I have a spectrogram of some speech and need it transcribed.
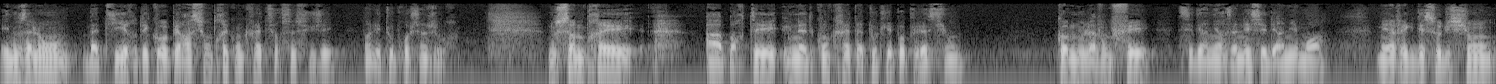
Et nous allons bâtir des coopérations très concrètes sur ce sujet dans les tout prochains jours. Nous sommes prêts à apporter une aide concrète à toutes les populations, comme nous l'avons fait ces dernières années, ces derniers mois, mais avec des solutions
